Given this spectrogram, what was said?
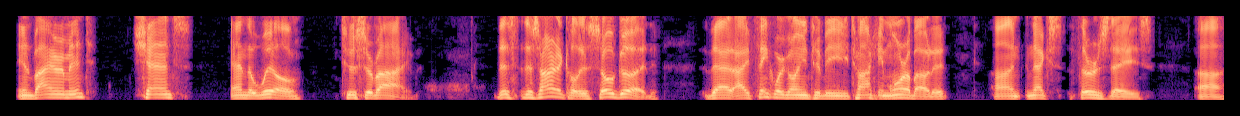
environment, chance, and the will to survive. This, this article is so good that I think we're going to be talking more about it on next Thursday's uh,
